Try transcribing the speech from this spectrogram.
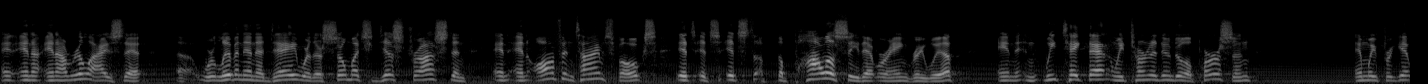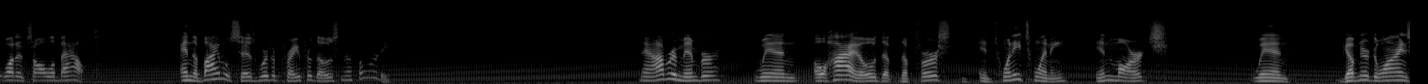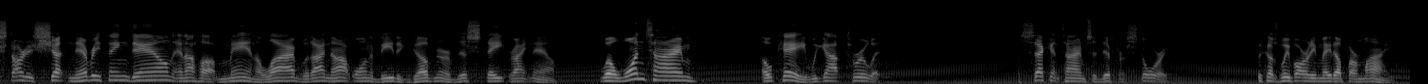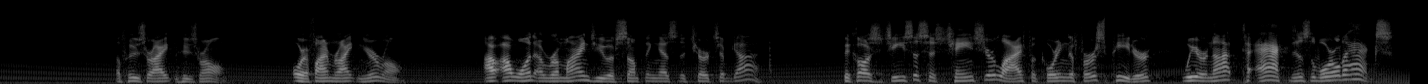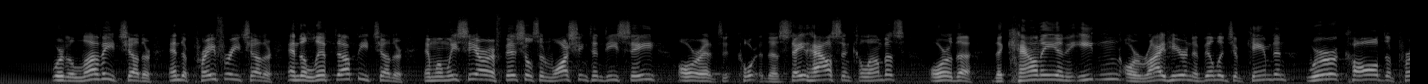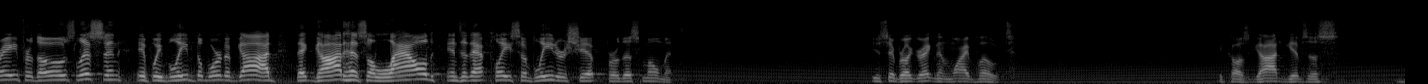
And, and, I, and I realize that uh, we're living in a day where there's so much distrust, and, and, and oftentimes, folks, it's, it's, it's the, the policy that we're angry with, and, and we take that and we turn it into a person, and we forget what it's all about. And the Bible says we're to pray for those in authority. Now, I remember when Ohio, the, the first in 2020, in March, when Governor DeWine started shutting everything down, and I thought, man alive, would I not want to be the governor of this state right now? Well, one time, okay, we got through it. The second time's a different story because we've already made up our mind of who's right and who's wrong, or if I'm right and you're wrong. I, I want to remind you of something as the church of God. Because Jesus has changed your life, according to 1 Peter, we are not to act as the world acts. We're to love each other and to pray for each other and to lift up each other. And when we see our officials in Washington, D.C., or at the State House in Columbus, or the, the county in Eaton, or right here in the village of Camden, we're called to pray for those, listen, if we believe the Word of God, that God has allowed into that place of leadership for this moment. You say, Brother Greg, then why vote? Because God gives us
